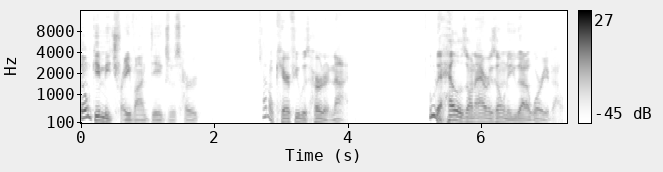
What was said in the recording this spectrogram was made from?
Don't give me Trevon Diggs was hurt. I don't care if he was hurt or not. Who the hell is on Arizona you got to worry about?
